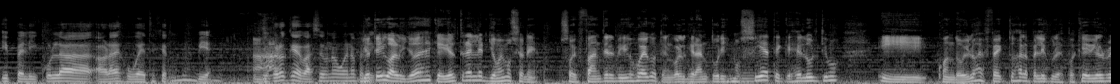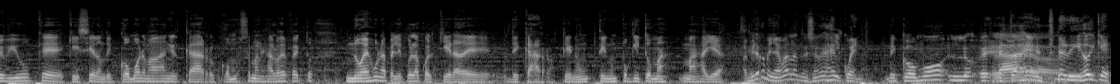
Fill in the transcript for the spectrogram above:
y películas ahora de juguetes que también vienen. Ajá. Yo creo que va a ser una buena película. Yo te digo algo, yo desde que vi el tráiler yo me emocioné. Soy fan del videojuego, tengo el Gran Turismo 7, que es el último, y cuando vi los efectos de la película, después que vi el review que, que hicieron de cómo armaban el carro, cómo se manejan los efectos, no es una película cualquiera de, de carro, tiene un, tiene un poquito más, más allá. A mí lo que me llama la atención es el cuento de cómo lo- eh, esta gente dijo y que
